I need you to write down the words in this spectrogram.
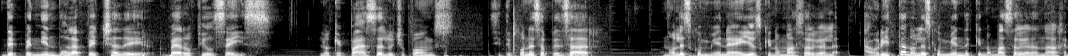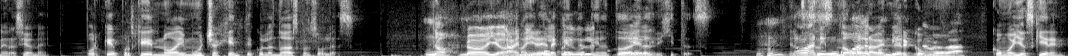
dependiendo la fecha de Battlefield 6, lo que pasa, Lucho Pongs, si te pones a pensar, no les conviene a ellos que nomás salgan la... Ahorita no les conviene que nomás salgan la nueva generación, ¿eh? ¿Por qué? Porque no hay mucha gente con las nuevas consolas. No, no, yo. La mayoría de la gente tiene todavía las viejitas. Entonces no, van a vender como, como ellos quieren.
